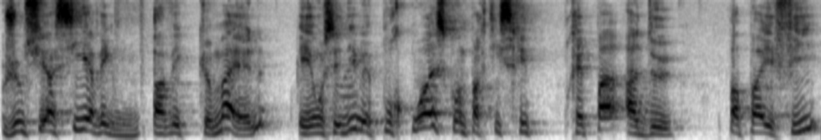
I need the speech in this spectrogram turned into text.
Je me suis assis avec, avec Maël et on s'est dit, mais pourquoi est-ce qu'on ne participerait pas à deux, papa et fille,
